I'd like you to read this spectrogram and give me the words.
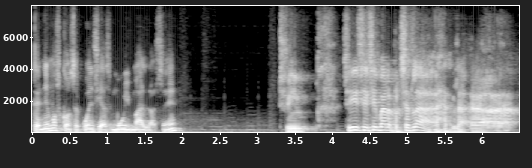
tenemos consecuencias muy malas, ¿eh? Sí, sí, sí, sí, bueno, pues es la,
